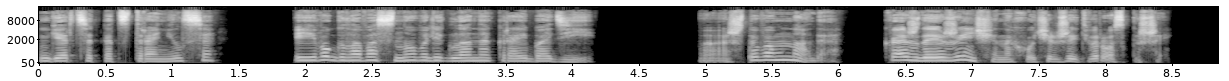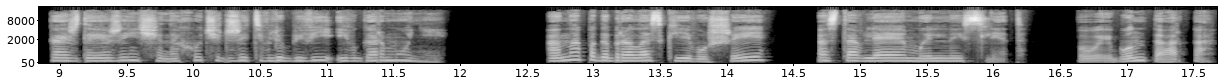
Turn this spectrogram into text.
Герцог отстранился, и его голова снова легла на край бадьи. «А что вам надо? Каждая женщина хочет жить в роскоши». «Каждая женщина хочет жить в любви и в гармонии». Она подобралась к его шее, оставляя мыльный след. «Вы бунтарка»,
